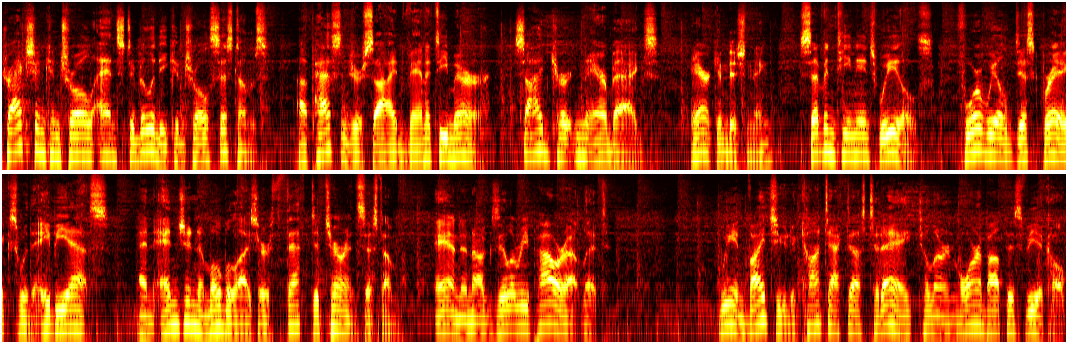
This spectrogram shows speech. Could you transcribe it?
traction control and stability control systems, a passenger side vanity mirror, side curtain airbags, air conditioning, 17-inch wheels, four-wheel disc brakes with ABS, an engine immobilizer theft deterrent system, and an auxiliary power outlet. We invite you to contact us today to learn more about this vehicle.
